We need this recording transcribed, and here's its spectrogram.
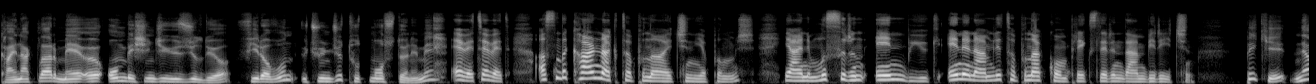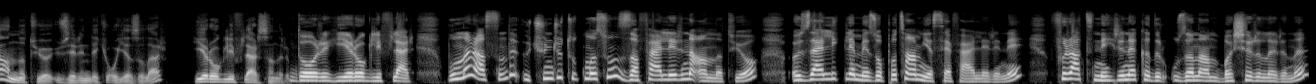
Kaynaklar M.Ö. 15. yüzyıl diyor. Firavun 3. Tutmos dönemi. Evet evet, aslında Karnak Tapınağı için yapılmış. Yani Mısır'ın en büyük, en önemli tapınak komplekslerinden biri için. Peki ne anlatıyor üzerindeki o yazılar? Hieroglifler sanırım. Doğru, hieroglifler. Bunlar aslında 3. Tutmos'un zaferlerini anlatıyor. Özellikle Mezopotamya seferlerini, Fırat nehrine kadar uzanan başarılarını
